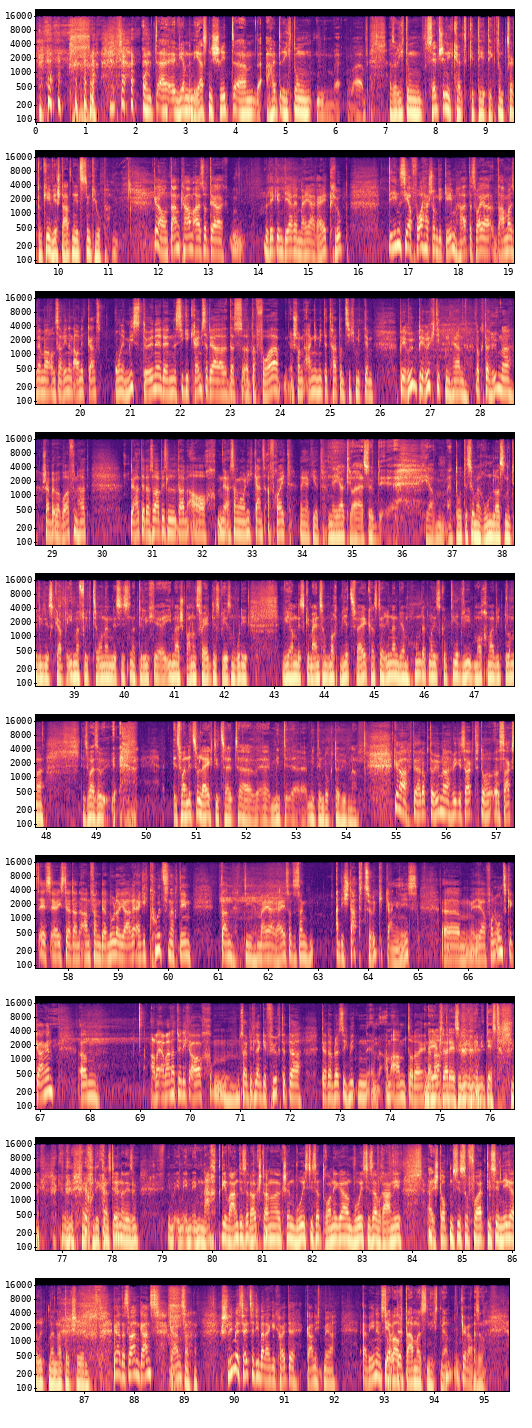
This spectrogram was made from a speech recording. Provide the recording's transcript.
und äh, wir haben den ersten Schritt ähm, halt Richtung, äh, also Richtung Selbstständigkeit getätigt und gesagt, okay, wir starten jetzt den Club. Genau, und dann kam also der legendäre Meierei-Club den es ja vorher schon gegeben hat. Das war ja damals, wenn wir uns erinnern, auch nicht ganz ohne Misstöne, denn Sigi Kremser, der das äh, davor schon angemietet hat und sich mit dem berühmt-berüchtigten Herrn Dr. Hübner scheinbar überworfen hat, der hatte da so ein bisschen dann auch, ja, sagen wir mal, nicht ganz erfreut reagiert. Naja, klar, also äh, ja, ein Tote soll man ruhen lassen. Natürlich, es gab immer Friktionen, es ist natürlich äh, immer ein Spannungsverhältnis gewesen. Rudi, wir haben das gemeinsam gemacht, wir zwei, kannst du erinnern, wir haben hundertmal diskutiert, wie machen wir, wie tun wir. Das war also es war nicht so leicht die Zeit äh, mit, äh, mit dem Dr. Hübner. Genau, der Herr Dr. Hübner, wie gesagt, du sagst es, er ist ja dann Anfang der Nullerjahre, eigentlich kurz nachdem dann die Meierei sozusagen an die Stadt zurückgegangen ist, ähm, ja, von uns gegangen. Ähm, aber er war natürlich auch mm, so ein bisschen ein Gefürchteter, der dann plötzlich mitten am Abend oder in naja, der Nacht... Ja klar, der ist im, im, im Test. ich kann es erinnern, der ist im, im, im, im, im Nachtgewand ist er da gestanden und hat geschrien, wo ist dieser Troniger und wo ist dieser Vrani? Äh, stoppen Sie sofort diese Negerrhythmen, hat er geschrien. Ja, das waren ganz, ganz schlimme Sätze, die man eigentlich heute gar nicht mehr erwähnen sollte. Ja, aber auch damals nicht mehr. Genau. Also.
